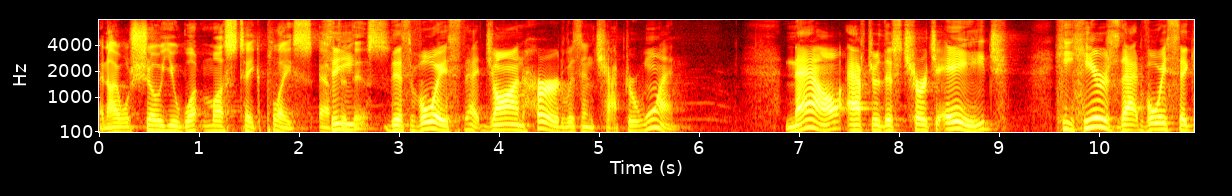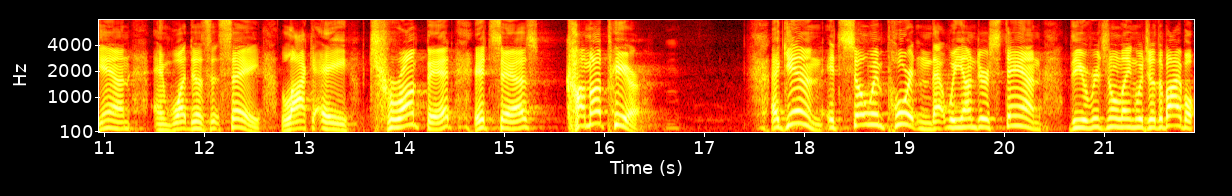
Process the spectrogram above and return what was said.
and I will show you what must take place after See, this. This voice that John heard was in chapter 1. Now, after this church age, he hears that voice again. And what does it say? Like a trumpet, it says, Come up here. Again, it's so important that we understand the original language of the Bible.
